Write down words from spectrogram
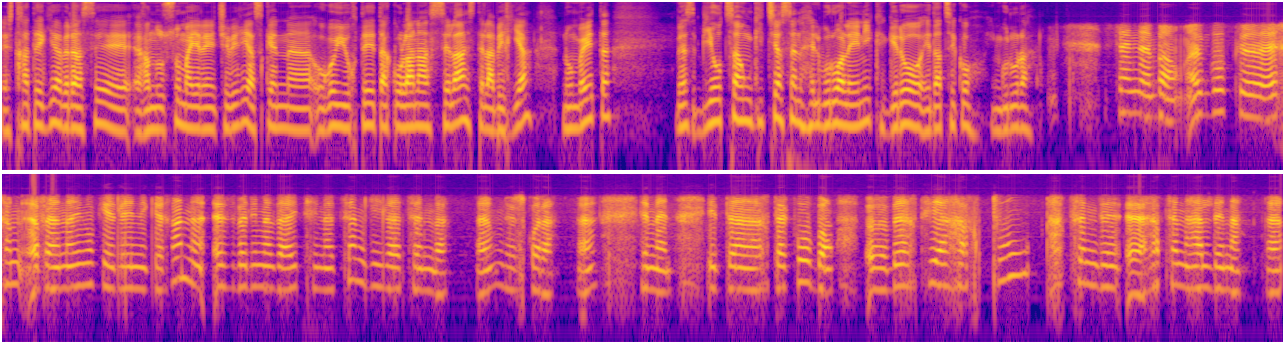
Estrategia beraz, erranduzu maialen etxe berri, azken uh, ogoi urteetako lana zela, ez dela berria, nunbait, bez, bihotza unkitzia zen helburua lehenik, gero edatzeko ingurura? Zen, bon, guk, erran, nahi nuke lehenik erran, ez badimada aitzinatzen gilatzen da, eh, eskora, eh, hemen. Eta hartako, bon, behartia hartu, hartzen, de, hartzen haldena, eh,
